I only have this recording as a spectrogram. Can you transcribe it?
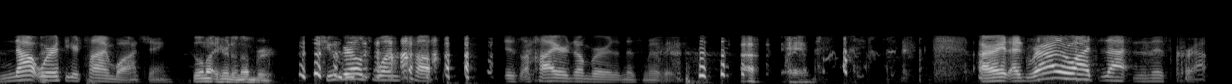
Not worth your time watching. Still not hearing a number. Two Girls, One Cup is a higher number than this movie. All right, I'd rather watch that than this crap.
